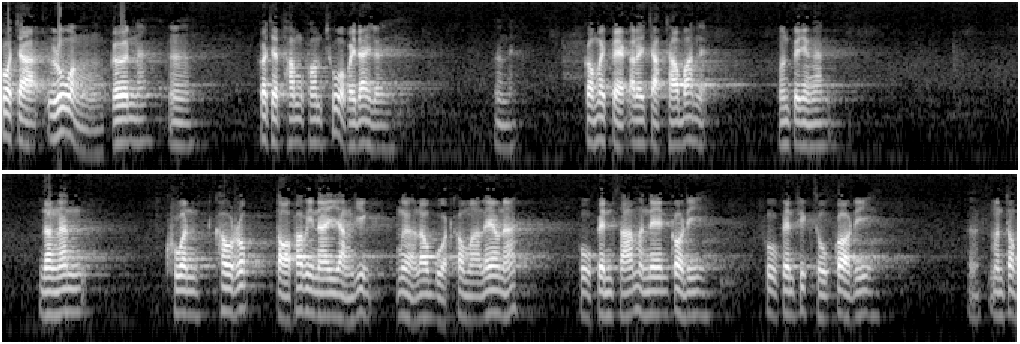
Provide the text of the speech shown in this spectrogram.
ก็จะล่วงเกินนะก็จะทำความชั่วไปได้เลยนั่นก็ไม่แปลกอะไรจากชาวบ้านแหละ มันเป็นอย่างนั้น ดังนั้นควรเคารพต่อพระวินัยอย่างยิ่ง เมื่อเราบวชเข้ามาแล้วนะ ผู้เป็นสามเณรก็ดี ผู้เป็นภิกษุก็ดี มันต้อง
